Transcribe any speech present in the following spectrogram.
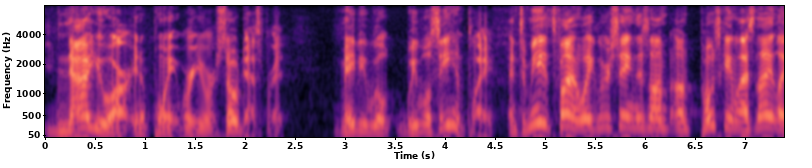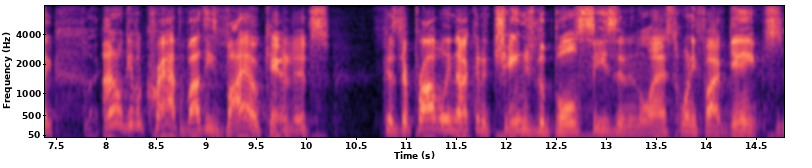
Now you are in a point where you are so desperate. Maybe we'll we will see him play, and to me, it's fine. Like we were saying this on on post game last night. Like I don't give a crap about these bio candidates because they're probably not going to change the Bulls' season in the last 25 games.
